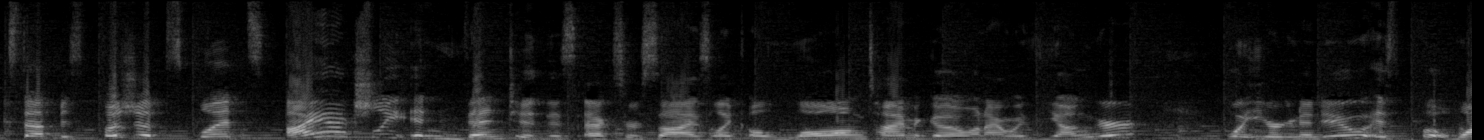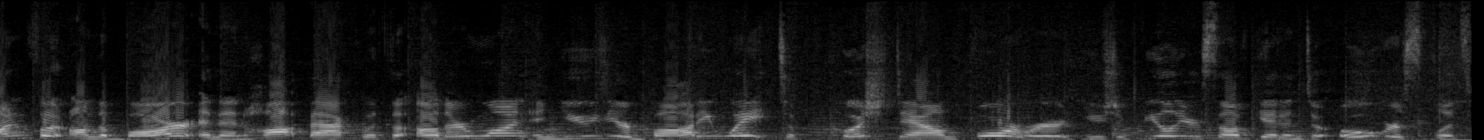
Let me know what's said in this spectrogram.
Next up is push-up splits. I actually invented this exercise like a long time ago when I was younger what you're to do is put one foot on the bar and then hop back with the other one and use your body weight to push down forward. You should feel yourself get into over splits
